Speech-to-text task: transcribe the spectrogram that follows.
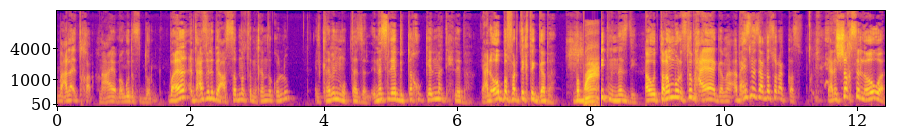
معلقة خرا معايا موجودة في الدرج. وبعدين أنت عارف إيه اللي بيعصبني أكتر من الكلام ده كله؟ الكلام المبتذل. الناس اللي هي بتاخد كلمة تحلبها. يعني أوبا فرتكت الجبهة. ببيك من الناس دي. أو التنمر أسلوب حياة يا جماعة. بحس الناس دي عندها سرعة قصف. يعني الشخص اللي هو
